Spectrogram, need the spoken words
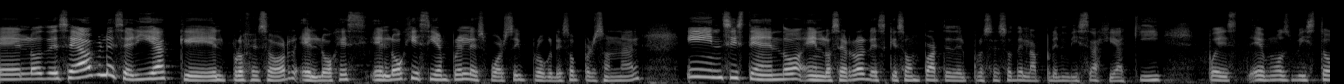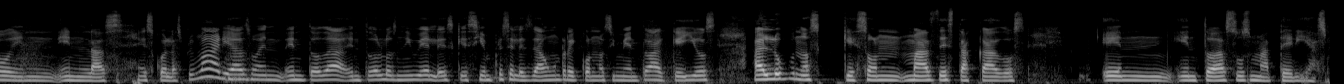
Eh, lo deseable sería que el profesor elogie, elogie, siempre el esfuerzo y progreso personal, insistiendo en los errores que son parte del proceso del aprendizaje. Aquí, pues, hemos visto en, en las escuelas primarias o en, en, toda, en todos los niveles que siempre se les da un reconocimiento a aquellos alumnos que son más destacados en, en todas sus materias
